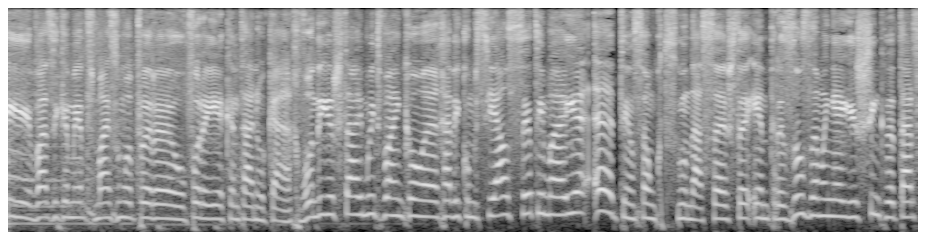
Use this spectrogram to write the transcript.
E basicamente mais uma para o pôr aí a cantar no carro. Bom dia, está aí muito bem com a Rádio Comercial, 7 e meia. Atenção que de segunda a sexta, entre as 11 da manhã e as 5 da tarde,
